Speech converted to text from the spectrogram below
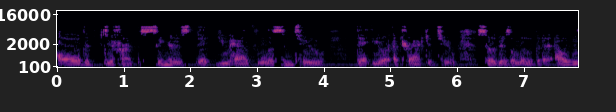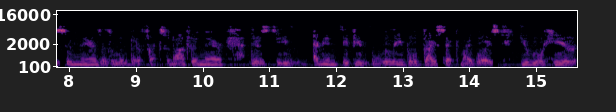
all the different singers that you have listened to that you're attracted to. So there's a little bit of Elvis in there. There's a little bit of Frank Sinatra in there. There's, the, I mean, if you really will dissect my voice, you will hear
